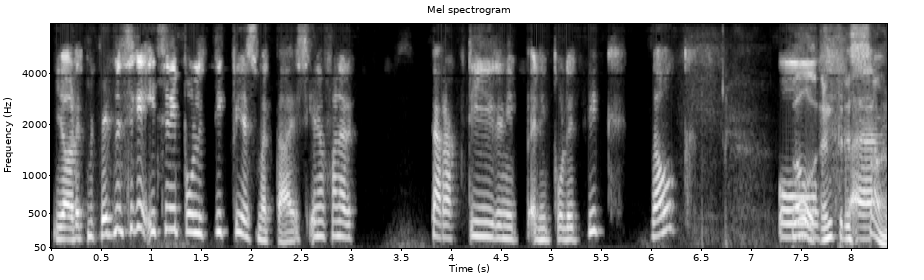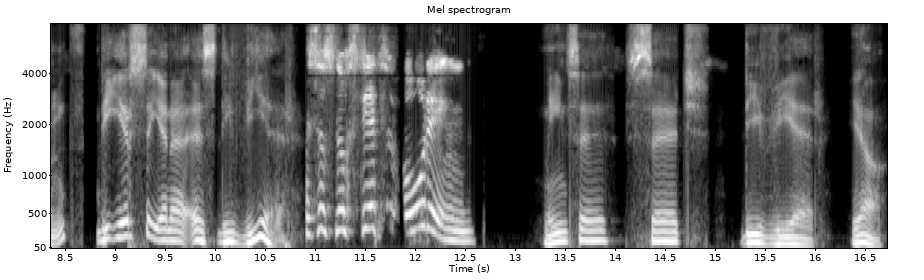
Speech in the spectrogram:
ja, dit moet dit moet seker iets in die politiek wees, Matthys, een of ander karakter in die in die politiek dalk. Wel, Of, interessant. Uh, die eerste ene is die weer. Is ons nog steeds boring? Mense search die weer. Ja.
